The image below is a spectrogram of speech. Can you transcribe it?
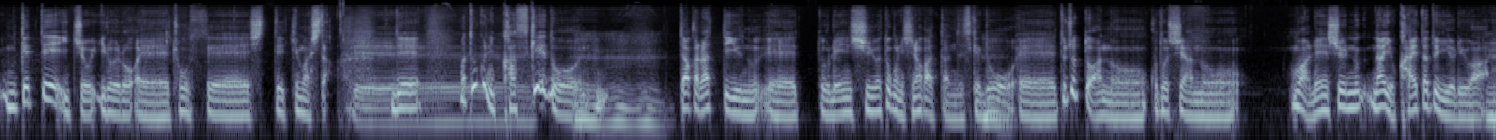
向けて一応いろいろえー調整してきました。で、まあ、特にカスケードうんうんうん。だからっていうの、えーっと、練習は特にしなかったんですけど、えーっと、ちょっとあの、今年あの、まあ練習の内容を変えたというよりは、うん。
